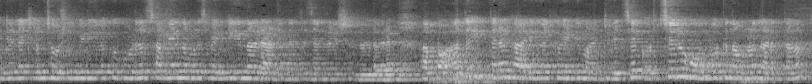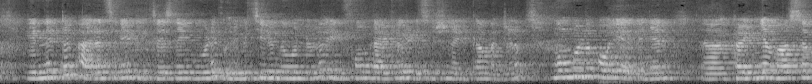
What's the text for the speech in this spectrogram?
ഇന്റർനെറ്റിലും സോഷ്യൽ മീഡിയയിലൊക്കെ കൂടുതൽ സമയം നമ്മൾ സ്പെൻഡ് ചെയ്യുന്നവരാണ് ഇന്നത്തെ ജനറേഷനിലുള്ളവർ അപ്പോൾ അത് ഇത്തരം കാര്യങ്ങൾക്ക് വേണ്ടി മാറ്റിവെച്ച് കുറച്ചൊരു ഹോംവർക്ക് നമ്മൾ നടത്തണം. എന്നിട്ട് പാരൻസിനെയും ടീച്ചേഴ്സിനെയും കൂടെ ഒരുമിച്ചിരുന്നു കൊണ്ടുള്ള ഇൻഫോംഡ് ആയിട്ടുള്ള ഒരു ഡിസിഷൻ എടുക്കാൻ പറ്റണം. മുമ്പുള്ള പോലെയല്ല. ഞാൻ കഴിഞ്ഞ മാസം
